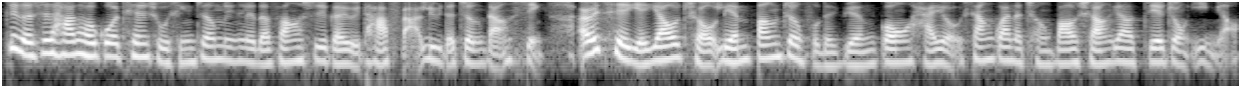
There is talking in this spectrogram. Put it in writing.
这个是他透过签署行政命令的方式给予他法律的正当性，而且也要求联邦政府的员工还有相关的承包商要接种疫苗，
